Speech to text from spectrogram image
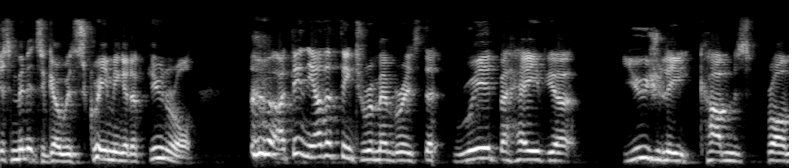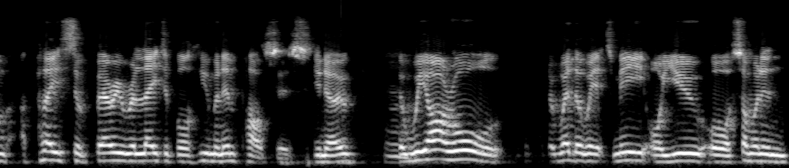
just minutes ago was screaming at a funeral. I think the other thing to remember is that weird behavior usually comes from a place of very relatable human impulses, you know, mm. that we are all whether it's me or you or someone in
